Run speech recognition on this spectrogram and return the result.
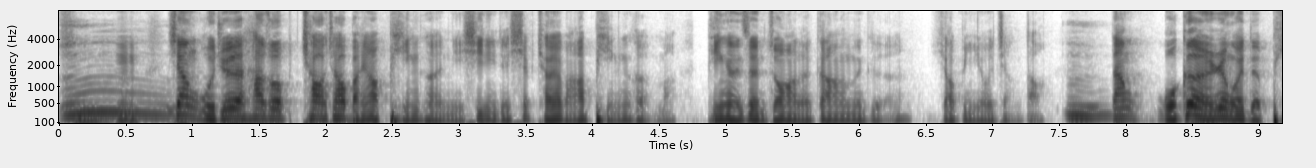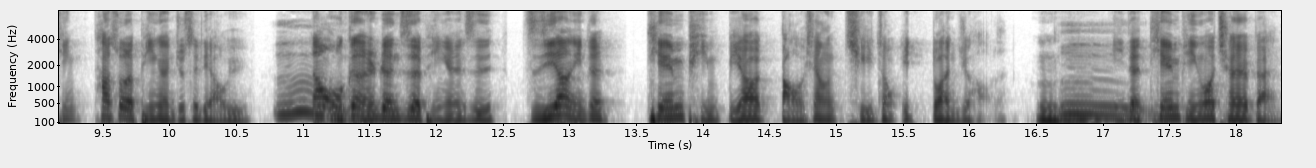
嗯，像我觉得他说跷跷板要平衡，你心里的跷跷板要平衡嘛，平衡是很重要的。刚刚那个小饼有讲到，嗯，但我个人认为的平，他说的平衡就是疗愈，嗯，但我个人认知的平衡是，只要你的天平不要倒向其中一端就好了，嗯，你的天平或跷跷板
